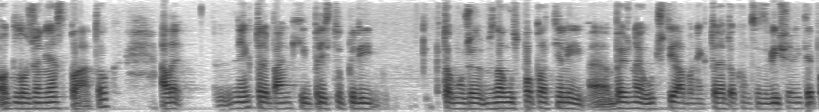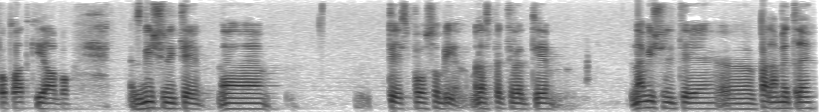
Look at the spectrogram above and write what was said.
odloženia splátok. Ale niektoré banky pristúpili k tomu, že znovu spoplatnili bežné účty, alebo niektoré dokonca zvýšili tie poplatky, alebo zvýšili tie, uh, tie spôsoby, respektíve tie, navýšili tie parametre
